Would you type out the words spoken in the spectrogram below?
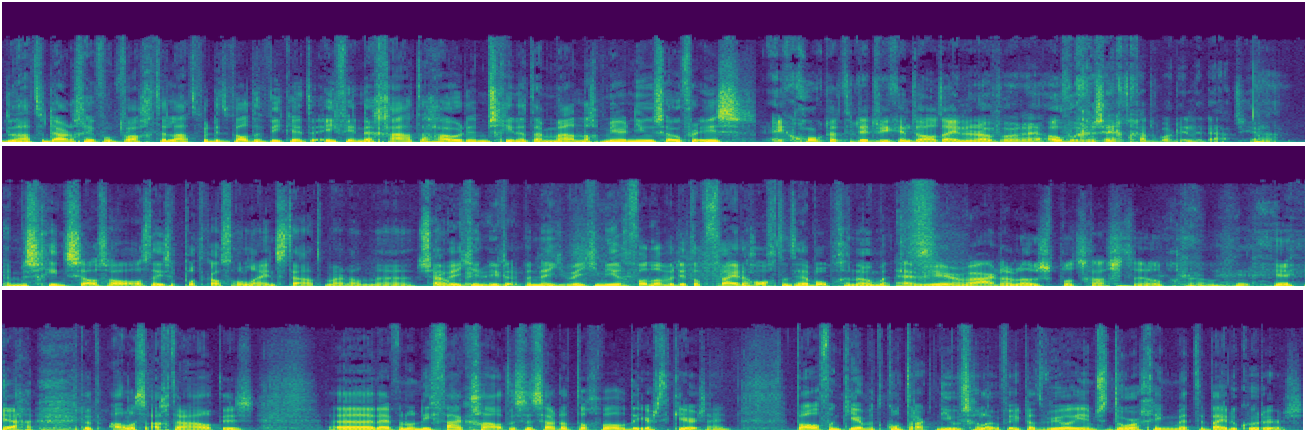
laten we daar nog even op wachten. Laten we dit wel dit weekend even in de gaten houden. Misschien dat er maandag meer nieuws over is. Ik gok dat er dit weekend wel het een en over, uh, over gezegd gaat worden, inderdaad. Ja. ja. en misschien zelfs al als deze podcast online staat. Maar dan, uh, dan weet, je in ieder, weet je in ieder geval dat we dit op vrijdagochtend hebben opgenomen. En weer een waardeloze podcast opgenomen. ja, dat alles achterhaald is. dat hebben we nog niet vaak gehad. Dus het zou dat toch wel de eerste keer zijn. Behalve een keer met contractnieuws, geloof ik. Dat Williams doorging met de beide coureurs.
